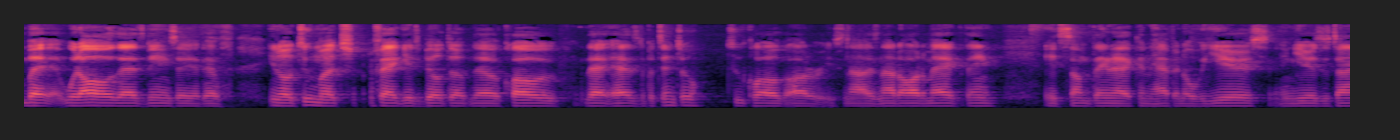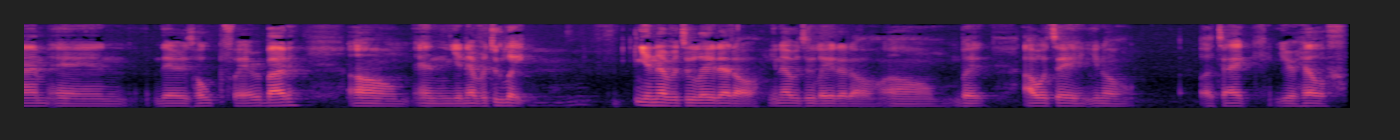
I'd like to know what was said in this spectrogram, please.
But with all that's being said, if you know too much fat gets built up, that'll clog. That has the potential to clog arteries. Now, it's not an automatic thing. It's something that can happen over years and years of time, and there's hope for everybody. Um, and you're never too late. You're never too late at all. You're never too late at all. Um, but I would say, you know, attack your health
